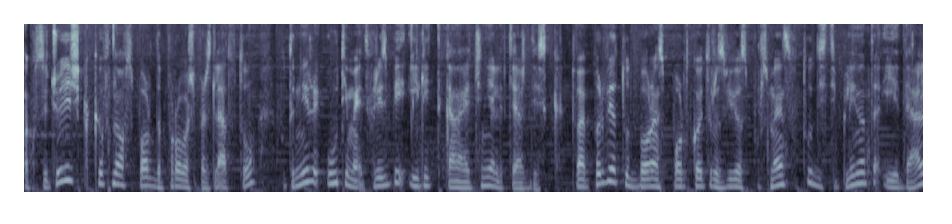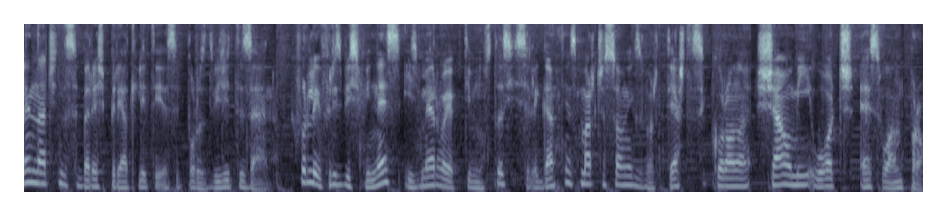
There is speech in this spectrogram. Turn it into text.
Ако се чудиш какъв нов спорт да пробваш през лятото, потренирай Ultimate Frisbee или така наречения летящ диск. Това е първият отборен спорт, който развива спортсменството, дисциплината и идеален начин да събереш приятелите и да се пораздвижите заедно. Хвърляй фризби с финес, измервай активността си с елегантния смарт часовник с въртяща се корона Xiaomi Watch S1 Pro.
